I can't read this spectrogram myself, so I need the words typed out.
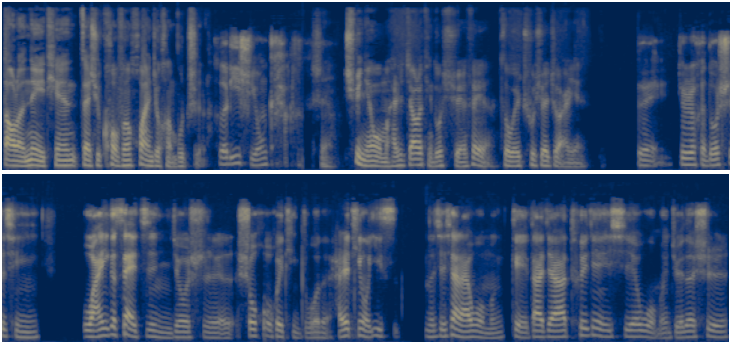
到了那一天再去扣分换就很不值了。合理使用卡是，去年我们还是交了挺多学费的。作为初学者而言，对，就是很多事情玩一个赛季，你就是收获会挺多的，还是挺有意思。那接下来我们给大家推荐一些我们觉得是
